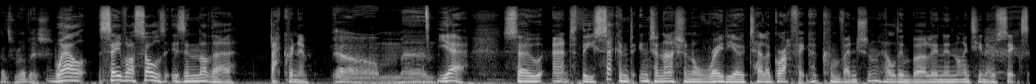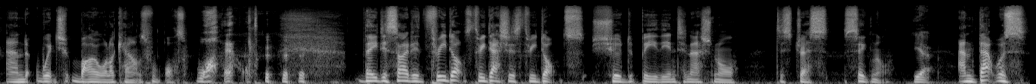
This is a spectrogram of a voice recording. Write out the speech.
That's rubbish. Well, Save Our Souls is another backronym. Oh, man. Yeah. So at the second International Radio Telegraphic Convention held in Berlin in 1906, and which by all accounts was wild, they decided three dots, three dashes, three dots should be the international distress signal. Yeah. And that was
